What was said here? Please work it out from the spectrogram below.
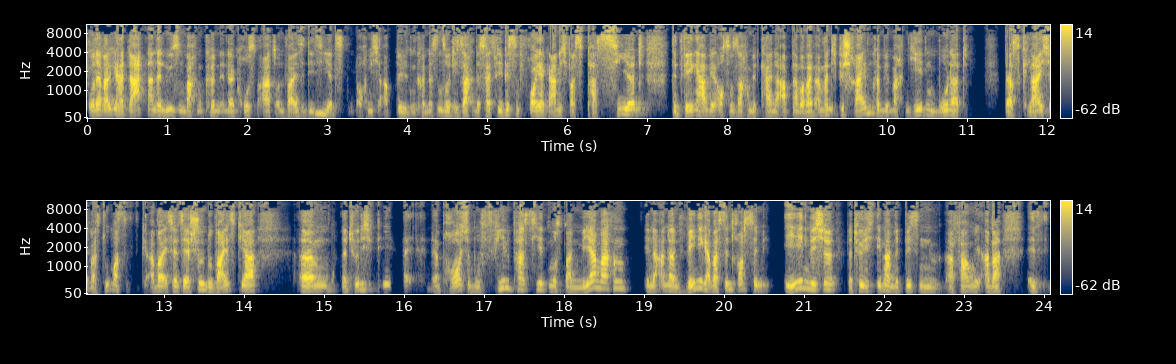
oder weil wir halt Datenanalysen machen können in der großen Art und Weise, die sie jetzt noch nicht abbilden können. Das sind so die Sachen. Das heißt, wir wissen vorher gar nicht, was passiert. Deswegen haben wir auch so Sachen mit keiner Abnahme, weil wir einfach nicht beschreiben können, wir machen jeden Monat das Gleiche, was du machst. Aber ist ja sehr schön. Du weißt ja, ähm, natürlich in der Branche, wo viel passiert, muss man mehr machen, in der anderen weniger, aber es sind trotzdem ähnliche, natürlich immer mit bisschen Erfahrung, aber es,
